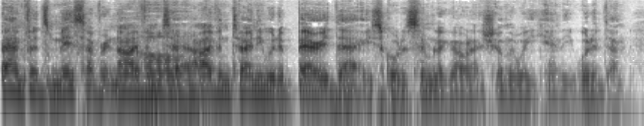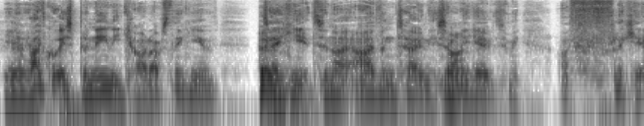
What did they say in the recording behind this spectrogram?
Bamford's miss. I've written Ivan. Oh. Ivan Toney would have buried that. He scored a similar goal actually on the weekend. He would have done. Yeah. I've got his Panini card. I was thinking of Who? taking it tonight. Ivan Toney. Somebody Right. gave it to me. I'll flick it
